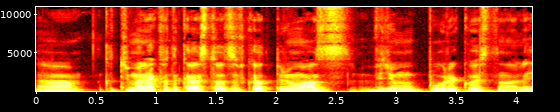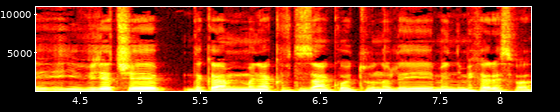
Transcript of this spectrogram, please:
а, като има някаква такава ситуация, в която примерно аз видим по реквеста, нали, и видя, че да кажем има някакъв дизайн, който нали, мен не ми харесва.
